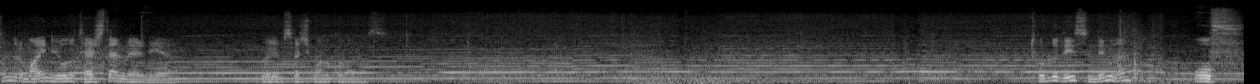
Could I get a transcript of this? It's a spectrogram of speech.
Sanırım aynı yolu tersten verdi ya. Böyle bir saçmalık olamaz. Turlu değilsin değil mi lan? Of,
